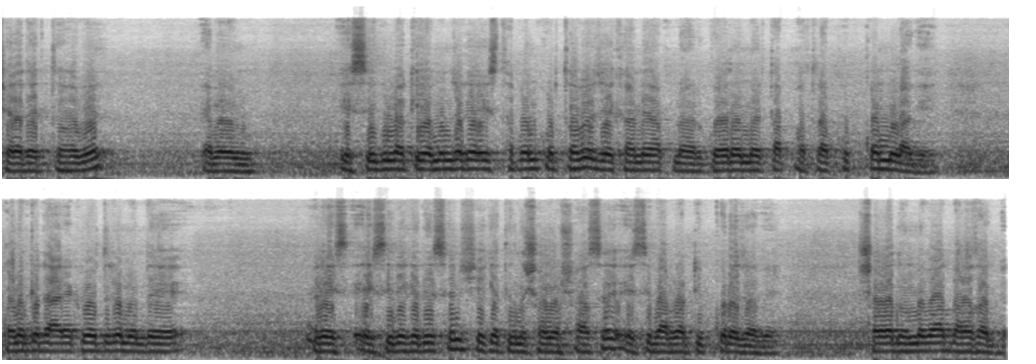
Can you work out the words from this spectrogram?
সেটা দেখতে হবে এবং এসিগুলোকে এমন জায়গায় স্থাপন করতে হবে যেখানে আপনার গরমের তাপমাত্রা খুব কম লাগে। অনেকে ডাইরেক্ট রোদের মধ্যে এসি রেখে দিয়েছেন, সেক্ষেত্রে কিন্তু সমস্যা আছে। এসি বারবার টিপ করে যাবে। সবাই ধন্যবাদ, ভালো থাকবেন।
